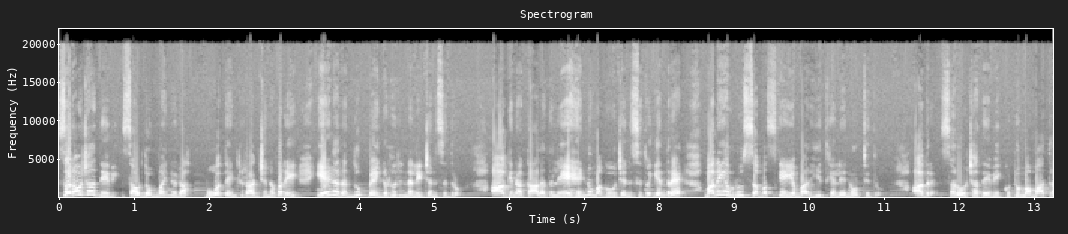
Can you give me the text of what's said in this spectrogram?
ಸರೋಜಾ ದೇವಿ ಸಾವಿರದ ಒಂಬೈನೂರ ಮೂವತ್ತೆಂಟರ ಜನವರಿ ಏಳರಂದು ಬೆಂಗಳೂರಿನಲ್ಲಿ ಜನಿಸಿದ್ರು. ಆಗಿನ ಕಾಲದಲ್ಲಿ ಹೆಣ್ಣು ಮಗು ಜನಿಸಿತು ಎಂದ್ರೆ ಮನೆಯವರು ಸಮಸ್ಯೆ ಎಂಬ ರೀತಿಯಲ್ಲೇ ನೋಡ್ತಿದ್ರು. ಆದ್ರೆ ಸರೋಜಾ ದೇವಿ ಕುಟುಂಬ ಮಾತ್ರ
